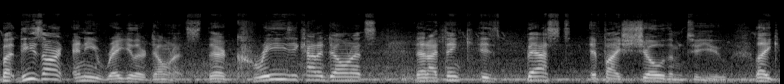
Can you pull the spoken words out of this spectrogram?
But these aren't any regular donuts. They're crazy kind of donuts that I think is best if I show them to you. Like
